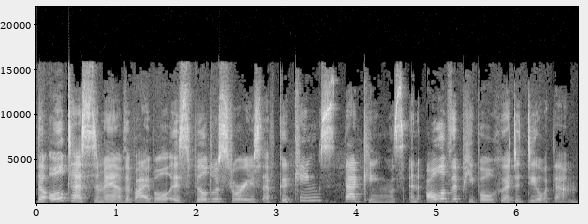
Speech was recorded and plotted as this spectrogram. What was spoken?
The Old Testament of the Bible is filled with stories of good kings, bad kings, and all of the people who had to deal with them.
